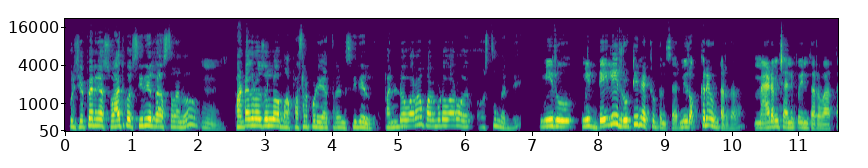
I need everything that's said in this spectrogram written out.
ఇప్పుడు చెప్పాను కదా స్వాతికి ఒక సీరియల్ రాస్తున్నాను. పండగ రోజుల్లో మా పసలపొడి యాత్ర అనే సీరియల్ పన్నెండో వారం పదమూడో వారం వస్తుందండి మీరు మీ డైలీ రొటీన్ ఎట్లుంటుంది సార్ మీరు ఒక్కరే ఉంటారు కదా మేడం చనిపోయిన తర్వాత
